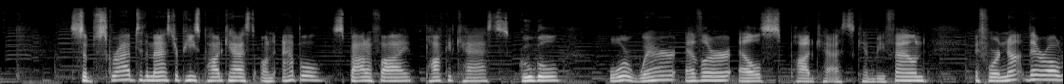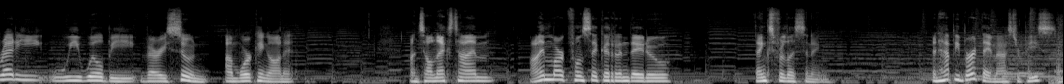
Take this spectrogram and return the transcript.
Subscribe to the MasterPeace Podcast on Apple, Spotify, Pocket Casts, Google, or wherever else podcasts can be found. If we're not there already, we will be very soon. I'm working on it. Until next time, I'm Mark Fonseca Rendeiro. Thanks for listening. And happy birthday, MasterPeace.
